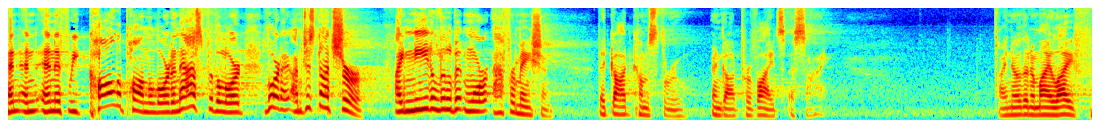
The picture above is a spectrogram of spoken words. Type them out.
and, and, and if we call upon the Lord and ask for the Lord, Lord, I, I'm just not sure. I need a little bit more affirmation that God comes through and God provides a sign. I know that in my life,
